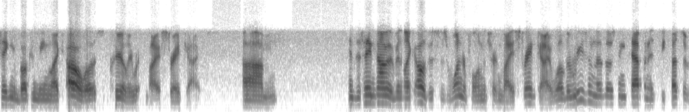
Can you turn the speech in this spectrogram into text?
taking a book and being like, oh well, this is clearly written by a straight guy. Um, at the same time, I've been like, oh, this is wonderful, it's written by a straight guy. Well, the reason that those things happen is because of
